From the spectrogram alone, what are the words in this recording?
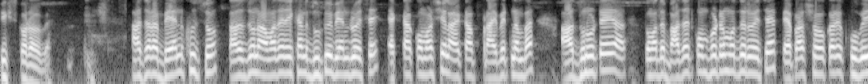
ফিক্স করা হবে। আর যারা ব্যান্ড খুঁজছো, তাদের জন্য আমাদের এখানে দুটোই ব্যান্ড রয়েছে, একটা কমার্শিয়াল আর একটা প্রাইভেট নাম্বার আর দুটোই তোমাদের বাজেট কমফোর্টের মধ্যে রয়েছে পেপার সহকারে খুবই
